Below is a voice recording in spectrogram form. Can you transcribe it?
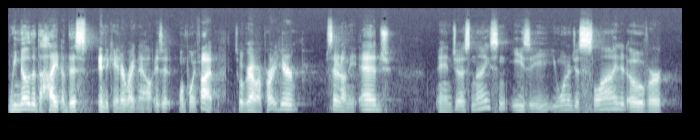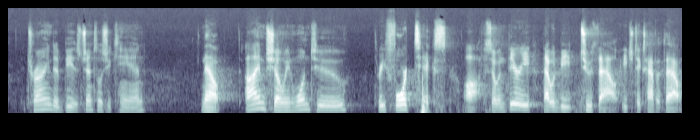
we know that the height of this indicator right now is at 1.5. So we'll grab our part here, set it on the edge, and just nice and easy, you want to just slide it over, trying to be as gentle as you can. Now, I'm showing one, two, three, four ticks off. So in theory, that would be two thou. Each tick's half a thou.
